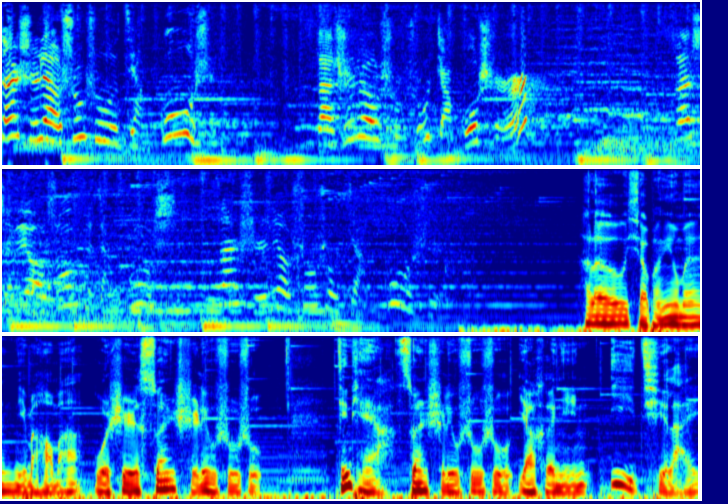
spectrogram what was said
三十六叔叔讲故事，三十六叔叔讲故事，三十六叔叔讲故事，三十六叔叔讲故事。Hello，小朋友们，你们好吗？我是酸石榴叔叔。今天呀，酸石榴叔叔要和您一起来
